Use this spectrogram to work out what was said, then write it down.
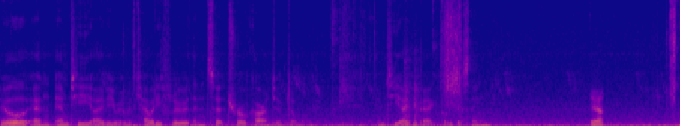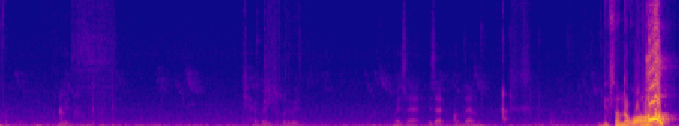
Fill an empty IV with cavity fluid, then insert trocar into abdominal. Empty IV bag, probably this thing. Yeah. With cavity fluid. Where's that? Is that on them? It's on the wall. Oh!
